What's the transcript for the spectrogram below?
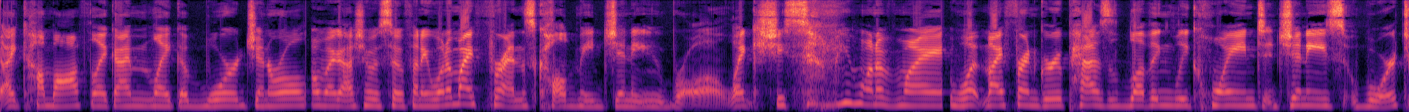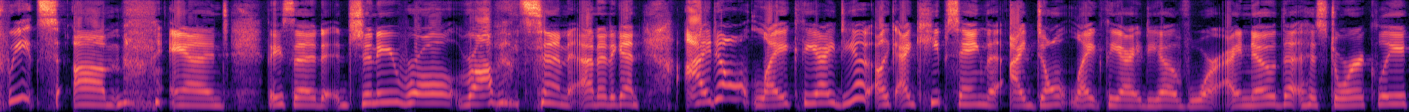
I come off like I'm like a war general. Oh my gosh, it was so funny. One of my friends called me Jenny Roll. Like she sent me one of my what my friend group has lovingly coined Jenny's war tweets. Um, and they said Jenny Roll Robinson at it again. I don't like the idea. Like I keep saying that I don't like the idea of war. I know that historically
